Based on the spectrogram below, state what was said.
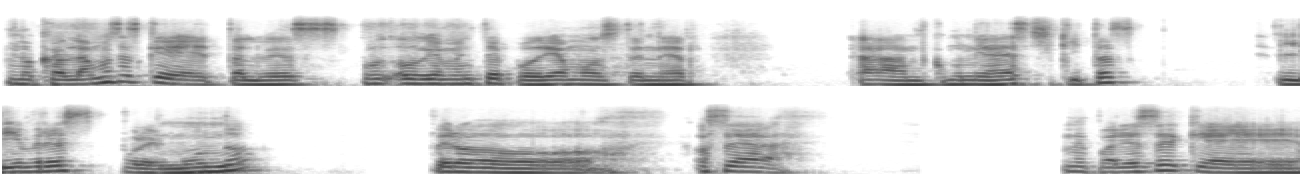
lo que hablamos es que tal vez, obviamente, podríamos tener comunidades chiquitas, libres por el mundo, pero, o sea, me parece que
